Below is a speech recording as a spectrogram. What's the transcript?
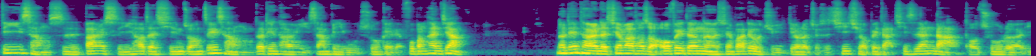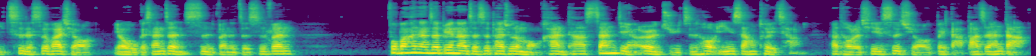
第一场是八月十一号在新庄，这一场乐天桃园以三比五输给了富邦悍将。乐天桃园的先发投手欧菲登呢，先发六局丢了九十七球，被打七次安打，投出了一次的四坏球，有五个三振，四分的折失分。富邦悍将这边呢，则是派出了猛汉，他三点二局之后因伤退场，他投了七十四球，被打八支安打，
